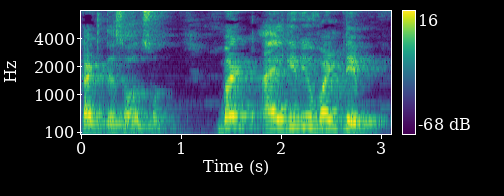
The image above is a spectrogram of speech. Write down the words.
cut this also. But I'll give you one tip.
